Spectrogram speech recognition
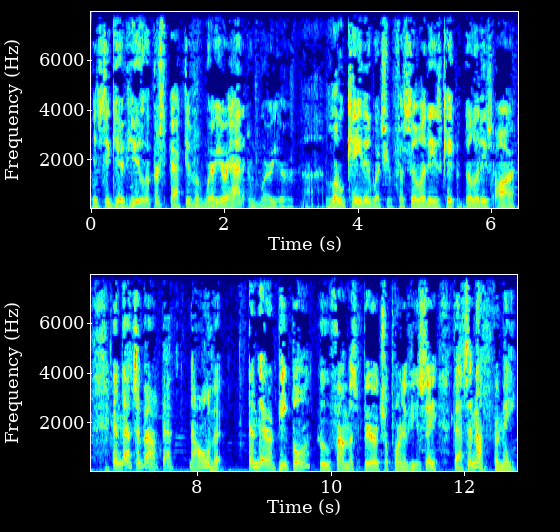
It's to give you a perspective of where you're at and where you're uh, located, what your facilities, capabilities are, and that's about that all of it. And there are people who, from a spiritual point of view, say that's enough for me.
